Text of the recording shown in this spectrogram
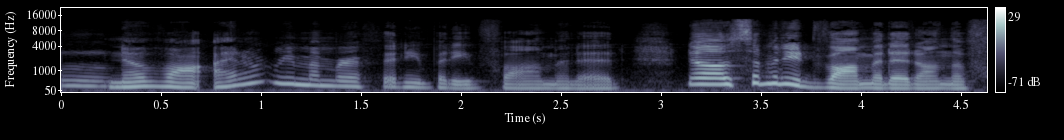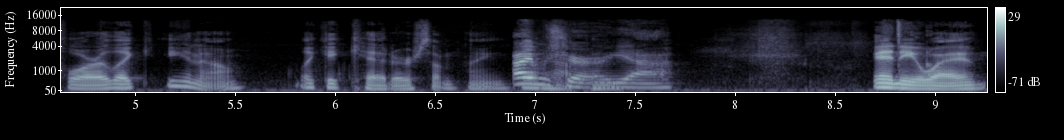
Mm. No vom. I don't remember if anybody vomited. No, somebody vomited on the floor, like you know, like a kid or something. I'm That sure. happened. Yeah. Anyway,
